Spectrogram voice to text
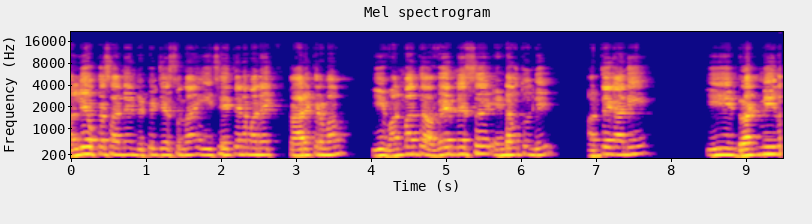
మళ్ళీ ఒక్కసారి నేను రిపీట్ చేస్తున్నా ఈ చైతన్యం అనే కార్యక్రమం ఈ వన్ మంత్ అవేర్నెస్ ఎండ్ అవుతుంది. అంతేగాని ఈ డ్రగ్ మీద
